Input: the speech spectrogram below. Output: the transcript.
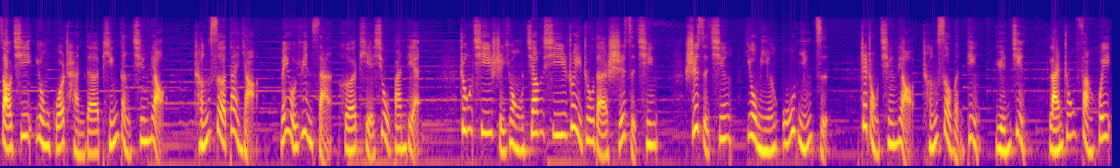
早期用国产的平等青料，成色淡雅，没有晕散和铁锈斑点。中期使用江西瑞州的石子青，石子青又名无名紫，这种青料成色稳定、匀净，蓝中泛灰。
